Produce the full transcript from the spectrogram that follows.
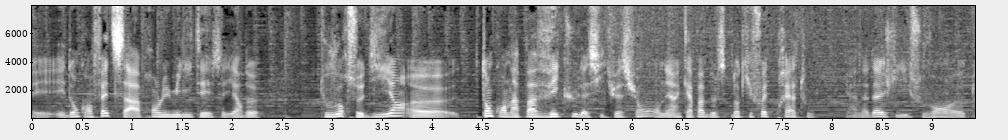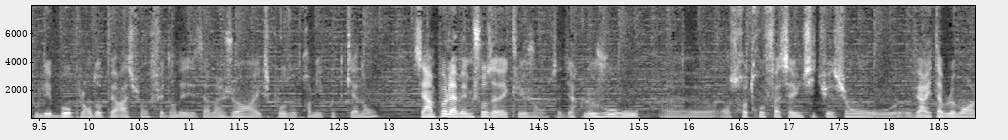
Et, et, donc en fait ça apprend l'humilité, c'est-à-dire de toujours se dire, tant qu'on n'a pas vécu la situation, on est incapable de... Donc il faut être prêt à tout. Il y a un adage qui dit que souvent tous les beaux plans d'opération faits dans des états-majors explosent au premier coup de canon. C'est un peu la même chose avec les gens. C'est-à-dire que le jour où euh, on se retrouve face à une situation où euh, véritablement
